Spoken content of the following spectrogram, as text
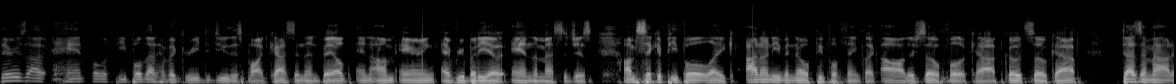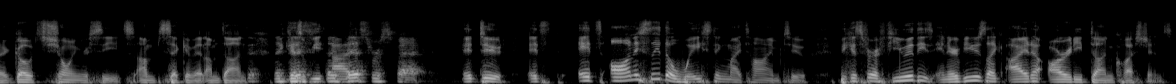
there's a handful of people that have agreed to do this podcast and then bailed, and I'm airing everybody out and the messages. I'm sick of people like I don't even know if people think like, oh, they're so full of cap, goats so cap. Doesn't matter. Goats showing receipts. I'm sick of it. I'm done. The, the Because dis- we the disrespect. It, dude, it's it's honestly the wasting my time too. Because for a few of these interviews, like I'd already done questions.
